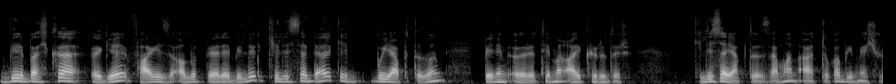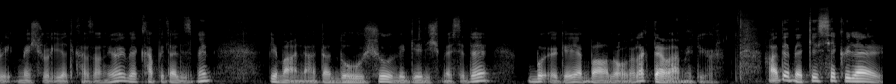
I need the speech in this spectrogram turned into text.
bir başka öge faiz alıp verebilir. Kilise der ki bu yaptığın benim öğretime aykırıdır. Kilise yaptığı zaman artık o bir meşru, meşruiyet kazanıyor ve kapitalizmin bir manada doğuşu ve gelişmesi de bu ögeye bağlı olarak devam ediyor. Ha demek ki seküler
